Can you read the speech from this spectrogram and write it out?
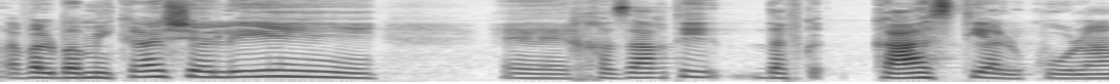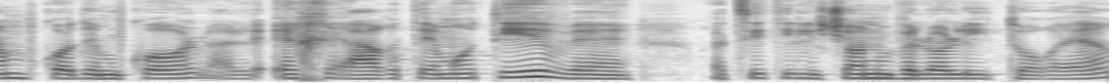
אה, אבל במקרה שלי, אה, חזרתי, דווקא כעסתי על כולם, קודם כל, על איך הערתם אותי, ורציתי לישון ולא להתעורר.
